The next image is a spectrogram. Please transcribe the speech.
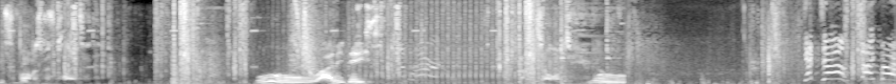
He's The bomb has been planted. Ooh, Holidays. It's all up to you now. Ooh. Get down! Sniper!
